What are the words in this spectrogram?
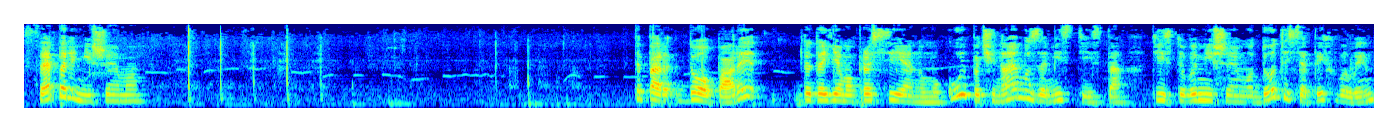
Все перемішуємо. Тепер до опари додаємо просіяну муку і починаємо заміс тіста. Тісто вимішуємо до 10 хвилин.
